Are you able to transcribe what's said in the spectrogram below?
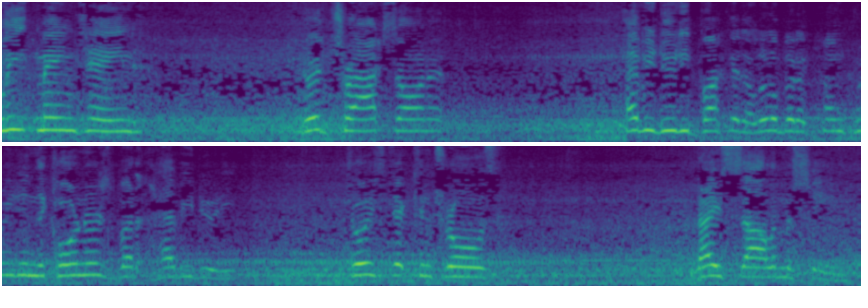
Fleet maintained, good tracks on it, heavy duty bucket, a little bit of concrete in the corners, but heavy duty. Joystick controls, nice solid machine.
